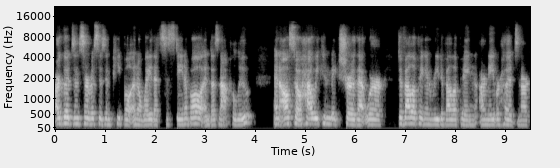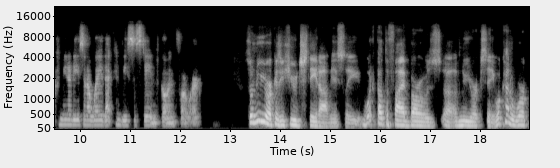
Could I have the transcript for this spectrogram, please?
our goods and services and people in a way that's sustainable and does not pollute and also how we can make sure that we're developing and redeveloping our neighborhoods and our communities in a way that can be sustained going forward. So, New York is a huge state, obviously. What about the five boroughs uh, of New York City? What kind of work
